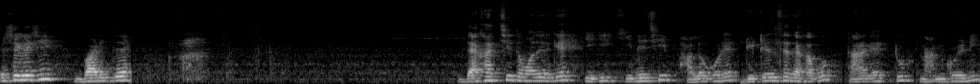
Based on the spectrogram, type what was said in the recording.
এসে গেছি বাড়িতে। দেখাচ্ছি তোমাদেরকে কি কি কিনেছি, ভালো করে ডিটেলসে দেখাবো। তার আগে একটু স্নান করে নিই।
